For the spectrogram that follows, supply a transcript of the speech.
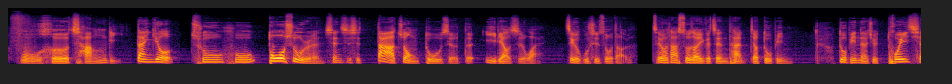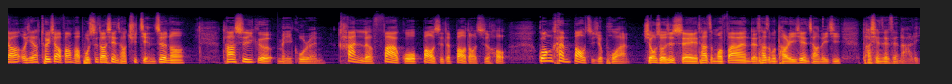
符合常理，但又出乎多数人甚至是大众读者的意料之外？这个故事做到了。最后，他塑造一个侦探叫杜宾。杜宾呢，去推敲，而且他推敲的方法不是到现场去检证哦。他是一个美国人，看了法国报纸的报道之后，光看报纸就破案。凶手是谁？他怎么犯案的？他怎么逃离现场的？以及他现在在哪里？”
